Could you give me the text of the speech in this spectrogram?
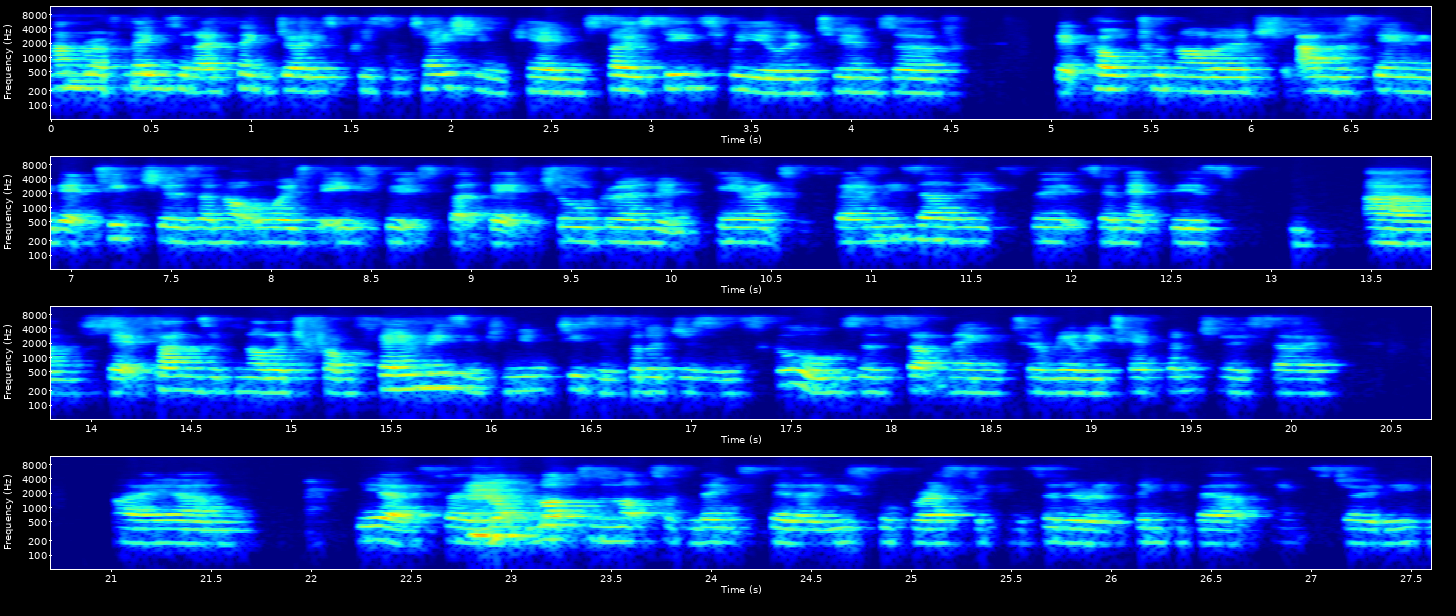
a number of things that I think Jodie's presentation can sow seeds for you in terms of that cultural knowledge, understanding that teachers are not always the experts, but that children and parents and families are the experts, and that there's um, that funds of knowledge from families and communities and villages and schools is something to really tap into. So I, um, yeah, so lots and lots of links that are useful for us to consider and think about. Thanks, Jodie.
